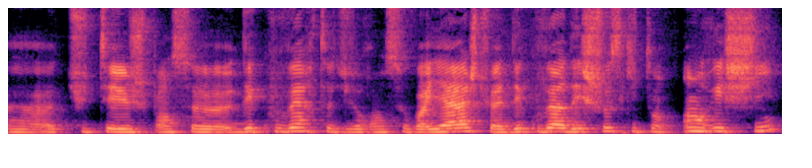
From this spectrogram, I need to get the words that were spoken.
euh, tu t'es, je pense, euh, découverte durant ce voyage, tu as découvert des choses qui t'ont enrichi.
